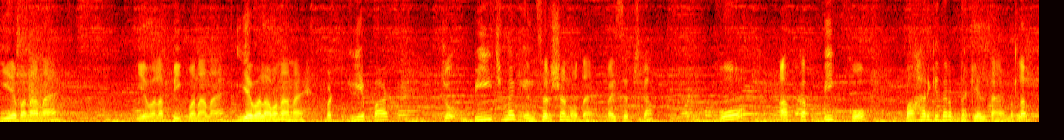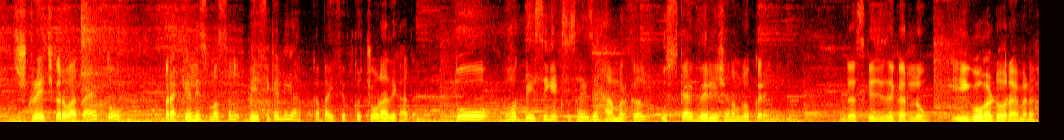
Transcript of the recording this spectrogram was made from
ये बनाना है ये वाला पीक बनाना है, ये वाला बनाना है। बट ये पार्ट जो बीच में एक इंसर्शन होता है बाइसेप्स का, वो आपका पीक को बाहर की तरफ़ धकेलता है। मतलब स्ट्रेच करवाता है तो ब्रैकेलिस मसल बेसिकली आपका बाइसेप को चौड़ा दिखाता है। तो बहुत बेसिक एक्सरसाइज है हैमर कर्ल उसका एक वेरिएशन हम लोग करेंगे। दस के जी से कर लूँ ईगो हट हो रहा है मेरा।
